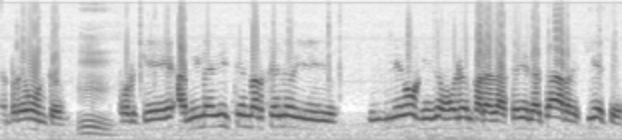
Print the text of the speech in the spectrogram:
Me pregunto. Mm. Porque a mí me dicen Marcelo y, Diego que ellos vuelven para las 6 de la tarde, 7.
